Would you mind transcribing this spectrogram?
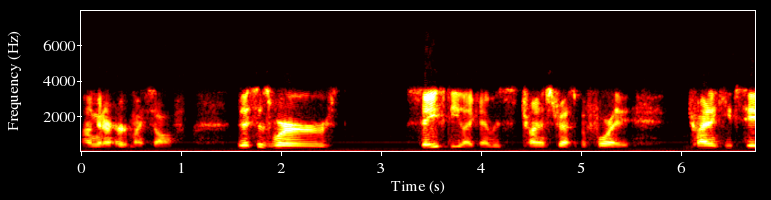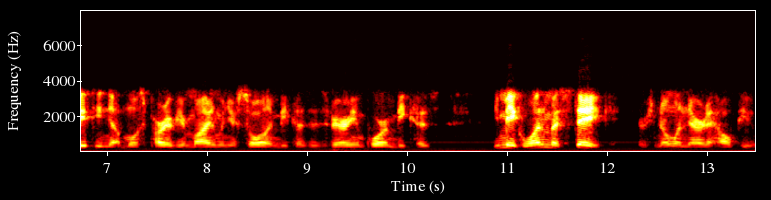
I'm gonna hurt myself. This is where safety, like I was trying to stress before, I, trying to keep safety in the utmost part of your mind when you're soloing because it's very important. Because you make one mistake, there's no one there to help you.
